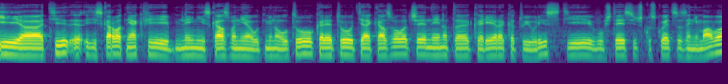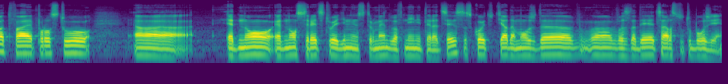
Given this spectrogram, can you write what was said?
И а, ти е, изкарват някакви нейни изказвания от миналото, където тя е казвала, че нейната кариера като юрист и въобще всичко, с което се занимава, това е просто а, едно, едно средство, един инструмент в нейните ръце, с който тя да може да а, въздаде Царството Божие.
